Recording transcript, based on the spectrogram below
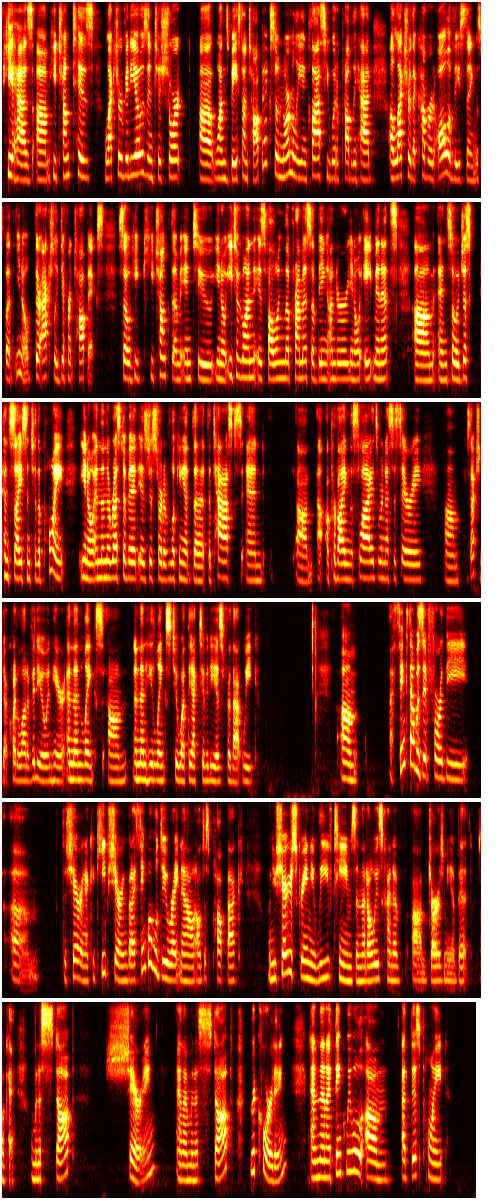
he has um, he chunked his lecture videos into short uh, ones based on topics. So normally in class, he would have probably had a lecture that covered all of these things, but you know, they're actually different topics. So he he chunked them into, you know, each of one is following the premise of being under, you know, eight minutes. Um, and so just concise and to the point, you know, and then the rest of it is just sort of looking at the the tasks and um, uh, providing the slides where necessary, um, he's actually got quite a lot of video in here and then links um, and then he links to what the activity is for that week. Um, I think that was it for the um, the sharing. I could keep sharing, but I think what we'll do right now, I'll just pop back. When you share your screen, you leave Teams and that always kind of um, jars me a bit. Okay, I'm going to stop sharing and I'm going to stop recording. And then I think we will, um, at this point,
